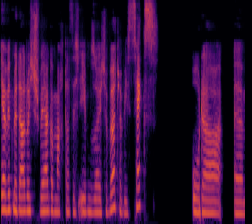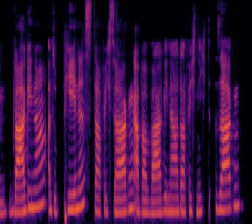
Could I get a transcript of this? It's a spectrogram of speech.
ja, wird mir dadurch schwer gemacht, dass ich eben solche Wörter wie Sex oder ähm, Vagina, also Penis darf ich sagen, aber Vagina darf ich nicht sagen.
